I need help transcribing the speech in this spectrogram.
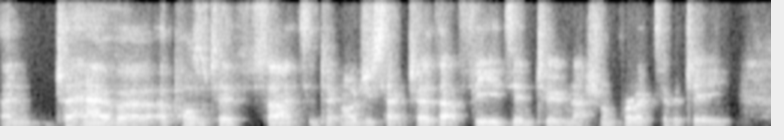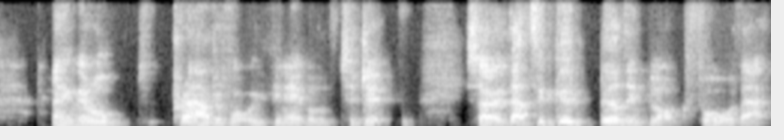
and to have a, a positive science and technology sector that feeds into national productivity. I think they're all proud of what we've been able to do. So that's a good building block for that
